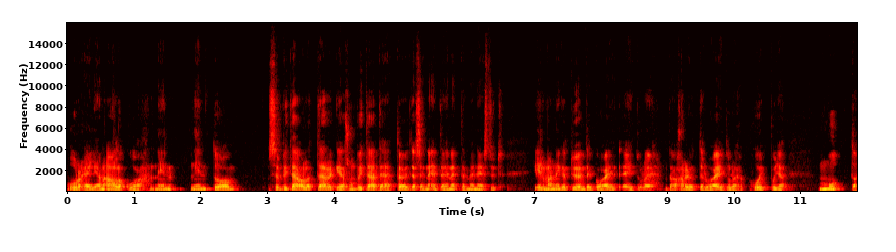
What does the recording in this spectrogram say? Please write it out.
urheilijan alkua, niin, niin tuo, se pitää olla tärkeä. Sun pitää tehdä töitä sen eteen, että menestyt. Ilman niin työntekoa ei, ei tule, tai harjoittelua ei tule huippuja. Mutta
